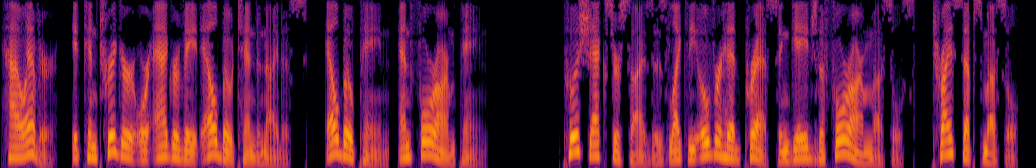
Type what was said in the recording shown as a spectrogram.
However, it can trigger or aggravate elbow tendonitis, elbow pain, and forearm pain. Push exercises like the overhead press engage the forearm muscles, triceps muscle,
